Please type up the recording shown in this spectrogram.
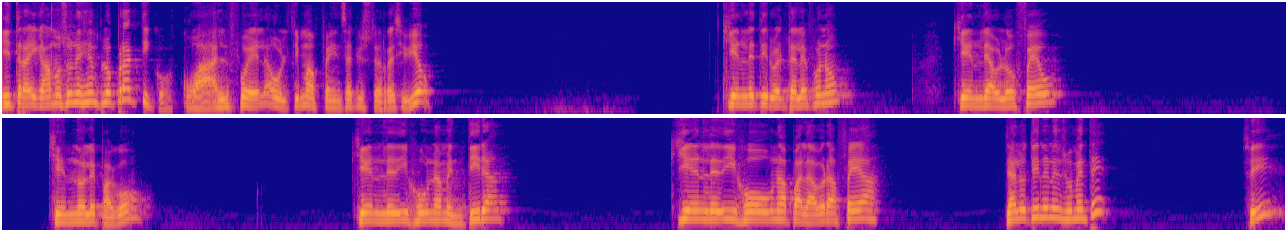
y traigamos un ejemplo práctico, ¿cuál fue la última ofensa que usted recibió? ¿Quién le tiró el teléfono? ¿Quién le habló feo? ¿Quién no le pagó? ¿Quién le dijo una mentira? ¿Quién le dijo una palabra fea? ¿Ya lo tienen en su mente? ¿Sí?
